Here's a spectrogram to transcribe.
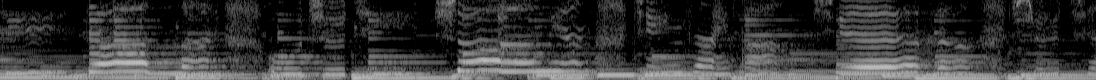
的等来，无止境上面，尽在发现和时间，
